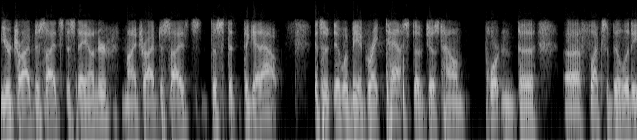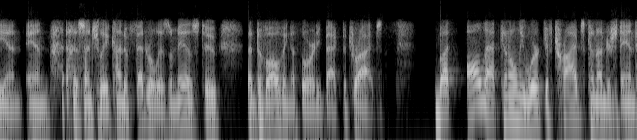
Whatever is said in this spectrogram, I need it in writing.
your tribe decides to stay under, my tribe decides to st- to get out. It's a, it would be a great test of just how important uh, uh, flexibility and and essentially a kind of federalism is to devolving authority back to tribes. But all that can only work if tribes can understand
